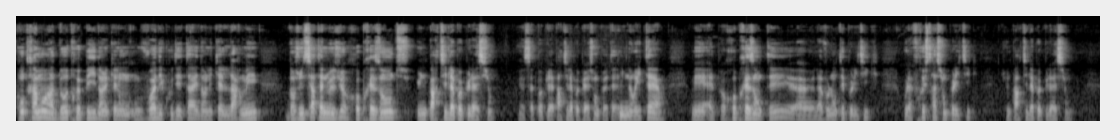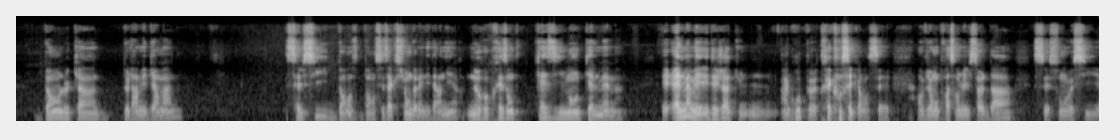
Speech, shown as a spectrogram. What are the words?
contrairement à d'autres pays dans lesquels on voit des coups d'État et dans lesquels l'armée, dans une certaine mesure, représente une partie de la population, cette partie de la population peut être minoritaire, mais elle peut représenter la volonté politique ou la frustration politique d'une partie de la population. Dans le cas de l'armée birmane, celle-ci, dans, ses actions de l'année dernière, ne représente quasiment qu'elle-même. Et elle-même est déjà un groupe très conséquent. C'est environ 300 000 soldats. C'est aussi,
